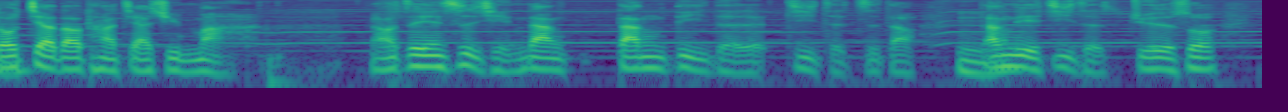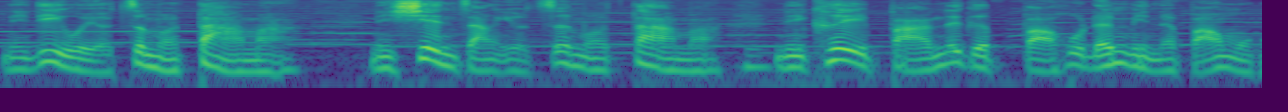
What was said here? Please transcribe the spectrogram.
都叫到他家去骂，然后这件事情让。当地的记者知道，当地的记者觉得说：“你立委有这么大吗？你县长有这么大吗？你可以把那个保护人民的保姆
